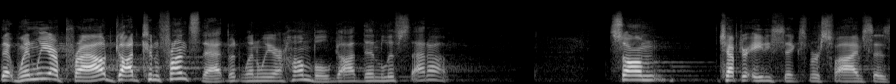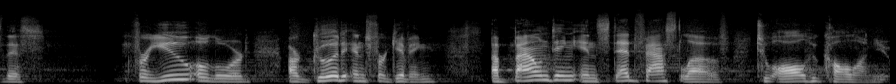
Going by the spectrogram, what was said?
that when we are proud, God confronts that, but when we are humble, God then lifts that up. Psalm chapter 86, verse 5 says this For you, O Lord, are good and forgiving abounding in steadfast love to all who call on you.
